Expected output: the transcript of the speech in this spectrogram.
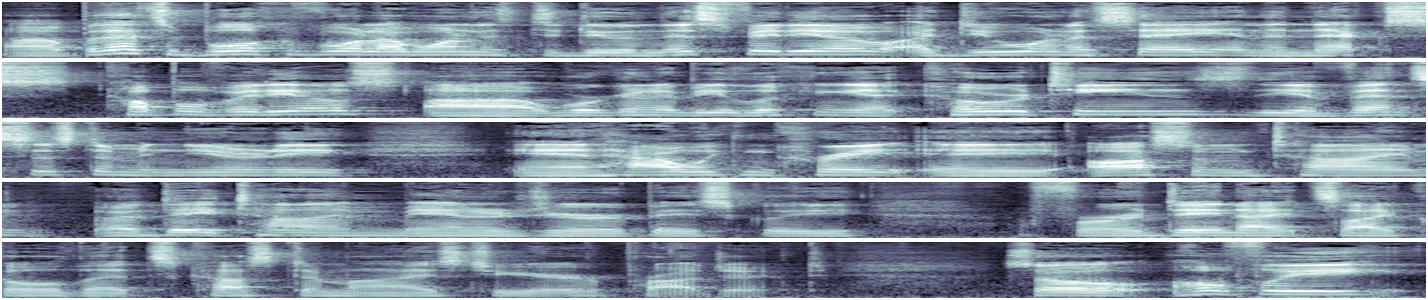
Uh, but that's a bulk of what I wanted to do in this video. I do want to say in the next couple videos, uh, we're going to be looking at coroutines, the event system in Unity, and how we can create a awesome time, a daytime manager, basically, for a day-night cycle that's customized to your project. So hopefully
